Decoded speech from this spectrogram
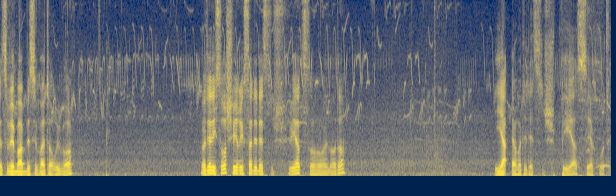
Setzen wir mal ein bisschen weiter rüber. Wird ja nicht so schwierig sein, den letzten Schwert zu holen, oder? Ja, er holt den letzten Speer. Sehr gut.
